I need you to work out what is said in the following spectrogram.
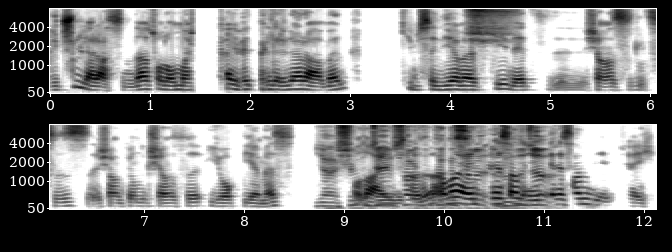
güçlüler aslında. Son 10 maç kaybetmelerine rağmen kimse diyemez ki ııı, şanssız, şampiyonluk şansı yok diyemez. Ya O şimdi da James Harden ama enteresan hızlıca enteresan bir şey.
